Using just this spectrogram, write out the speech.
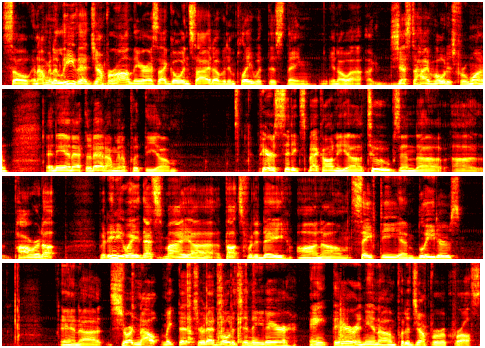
So, and I'm going to leave that jumper on there as I go inside of it and play with this thing. You know, uh, uh just a high voltage for one. And then after that, I'm going to put the um, parasitics back on the uh, tubes and uh, uh, power it up. But anyway, that's my thoughts for today on um, safety and bleeders and uh, shorten out, make that sure that voltage in there ain't there, and then um, put a jumper across.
